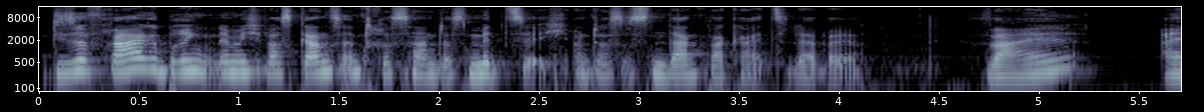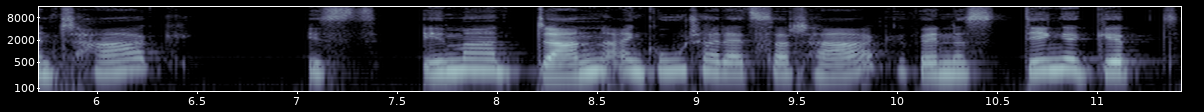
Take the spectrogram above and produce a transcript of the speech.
Diese Frage bringt nämlich was ganz Interessantes mit sich und das ist ein Dankbarkeitslevel. Weil ein Tag ist immer dann ein guter letzter Tag, wenn es Dinge gibt,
